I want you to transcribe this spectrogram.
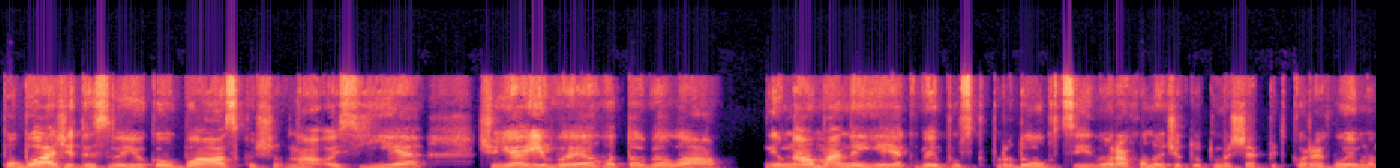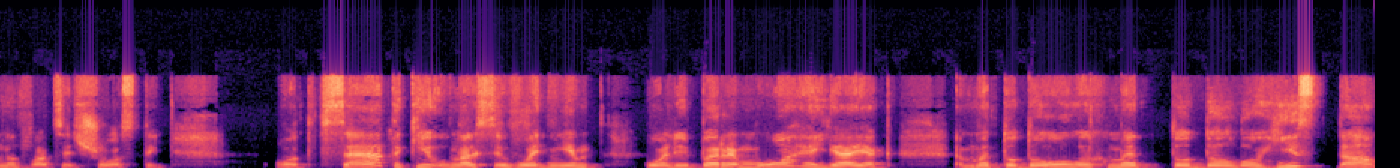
побачити свою ковбаску, що вона ось є, що я її виготовила, і вона в мене є як випуск продукції. Ну, рахуночок тут ми ще підкоригуємо на 26-й. От, все такі у нас сьогодні полі перемоги. Я як методолог, методологіст, да?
